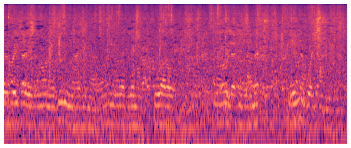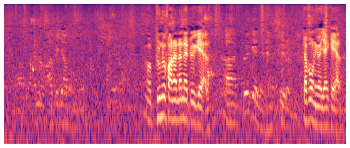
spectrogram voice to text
ရဲ့ပြိတ္တတွေကျွန်တော်လည်းကြည့်နေရတယ်မှာကျွန်တော်လည်းဒီမှာကိုကတော့ကျွန်တော်တို့လည်းဒီလာနဲ့လေးနှစ်ပွဲရအောင်ကျွန်တော်အပီရပေါ့ဟို ဘရူနိုဖာနန်ဒက်နဲ့တွေ့ခဲ့ရလားအာတွေ့ခဲ့တယ်တွေ့တယ်ဓာတ်ပုံတွေရောရိုက်ခဲ့ရလား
